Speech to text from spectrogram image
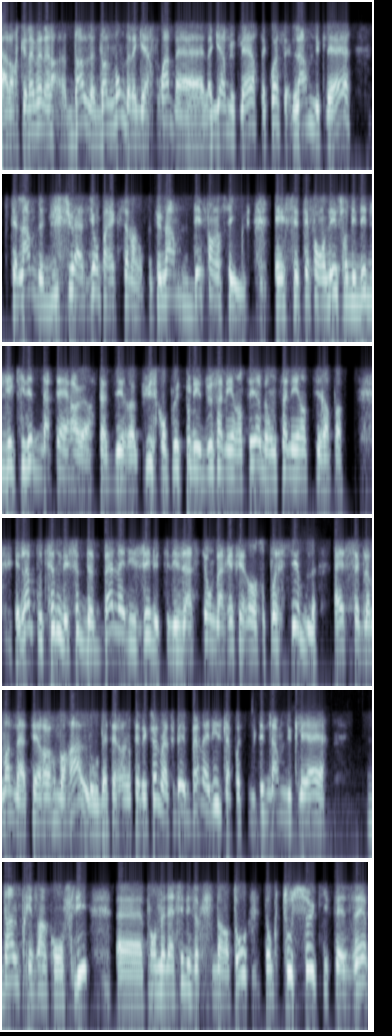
alors que la, dans, le, dans le monde de la guerre froide, ben, la guerre nucléaire, c'est quoi? C'est l'arme nucléaire c'était l'arme de dissuasion par excellence. C'est une arme défensive. Et c'était fondé sur l'idée de l'équilibre de la terreur. C'est-à-dire, euh, puisqu'on peut tous les deux s'anéantir, mais on ne s'anéantira pas. Et là, Poutine décide de banaliser l'utilisation de la référence possible est-ce simplement de la terreur morale ou de la terreur intellectuelle, mais en tout cas, il banalise la possibilité de l'arme nucléaire dans le présent conflit euh, pour menacer les Occidentaux. Donc, tous ceux qui faisaient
